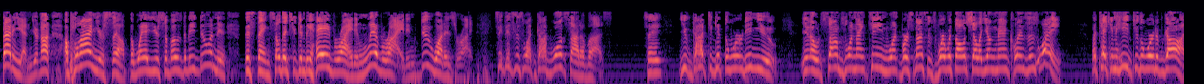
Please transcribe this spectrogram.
studying. You're not applying yourself the way you're supposed to be doing this this thing so that you can behave right and live right and do what is right. See, this is what God wants out of us. See, you've got to get the word in you. You know, Psalms 119, 1, verse 9 says, Wherewithal shall a young man cleanse his way? But taking heed to the word of God.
